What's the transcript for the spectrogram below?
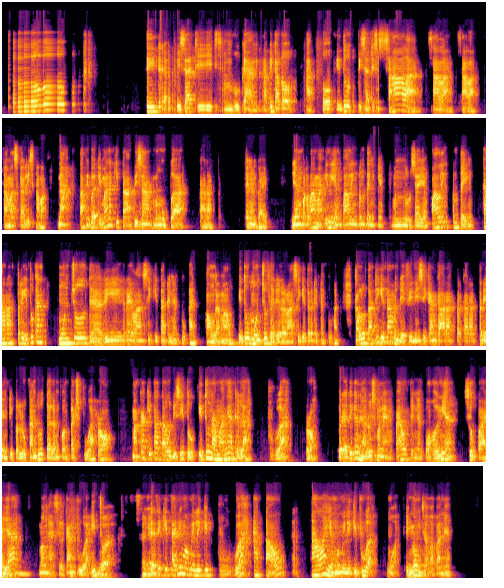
tidak bisa disembuhkan. Tapi kalau atau itu bisa salah, salah, salah, sama sekali salah. Nah, tapi bagaimana kita bisa mengubah karakter dengan baik? Yang pertama, ini yang paling penting ya, menurut saya yang paling penting, karakter itu kan muncul dari relasi kita dengan Tuhan. Mau nggak mau, itu muncul dari relasi kita dengan Tuhan. Kalau tadi kita mendefinisikan karakter-karakter yang diperlukan itu dalam konteks buah roh, maka kita tahu di situ, itu namanya adalah buah roh berarti kan harus menempel dengan pohonnya supaya hmm. menghasilkan buah itu. Buah. Okay. Jadi kita ini memiliki buah atau Allah yang memiliki buah. Wah, bingung jawabannya.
